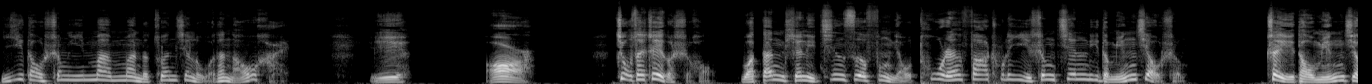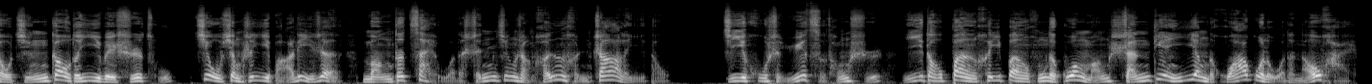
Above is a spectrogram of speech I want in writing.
一道声音慢慢的钻进了我的脑海：一、二。就在这个时候，我丹田里金色凤鸟突然发出了一声尖利的鸣叫声。这道鸣叫警告的意味十足，就像是一把利刃，猛地在我的神经上狠狠扎了一刀。几乎是与此同时，一道半黑半红的光芒，闪电一样的划过了我的脑海，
